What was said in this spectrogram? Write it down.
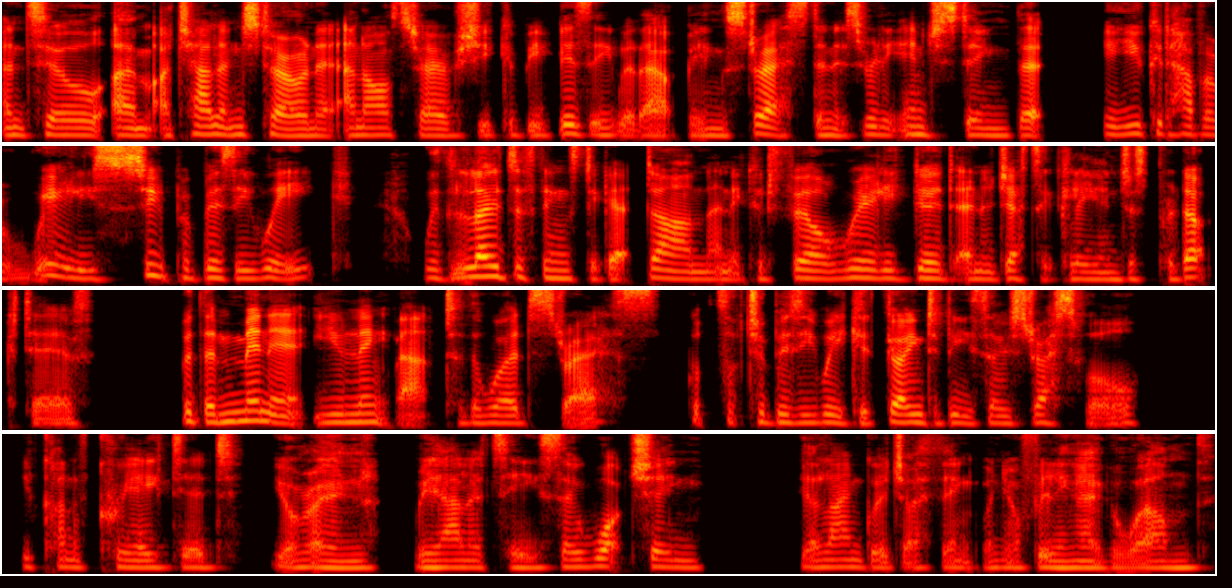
until um, I challenged her on it and asked her if she could be busy without being stressed. And it's really interesting that you could have a really super busy week with loads of things to get done and it could feel really good energetically and just productive. But the minute you link that to the word stress, got such a busy week, it's going to be so stressful. You've kind of created your own reality. So watching your language, I think, when you're feeling overwhelmed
